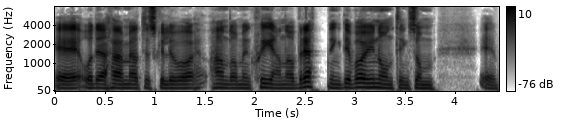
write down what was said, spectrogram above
eh, och det här med att det skulle vara, handla om en skenavrättning, det var ju någonting som eh,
